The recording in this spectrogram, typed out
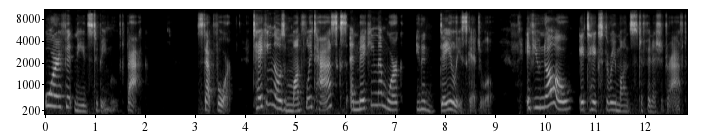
or if it needs to be moved back. Step four, taking those monthly tasks and making them work in a daily schedule. If you know it takes three months to finish a draft,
